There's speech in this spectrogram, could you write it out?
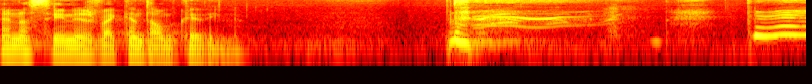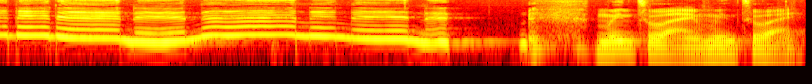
a nossa Inês vai cantar um bocadinho. Muito bem, muito bem.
